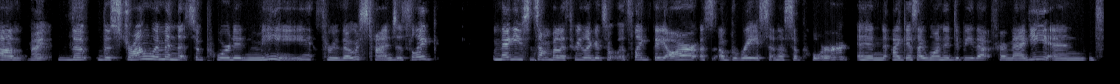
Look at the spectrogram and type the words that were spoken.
um, right. the the strong women that supported me through those times, it's like Maggie, you said something about a three legged stool. It's like they are a, a brace and a support. And I guess I wanted to be that for Maggie. And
